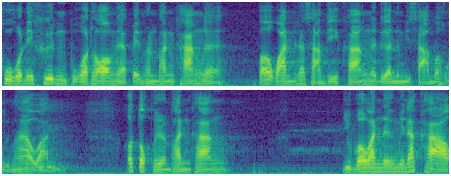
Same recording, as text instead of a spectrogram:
ครูคนนี้ขึ้นภูเขาทองเนี่ยเป็นพันๆครั้งเลย เพราะวันถ้าสามสี่ครั้งในเดือนนึงมีสามร้อยหกสิบห้าวัน ก็ตกเป็นพันๆครั้ง อยู่มาวันหนึ่งมีนักข่าว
